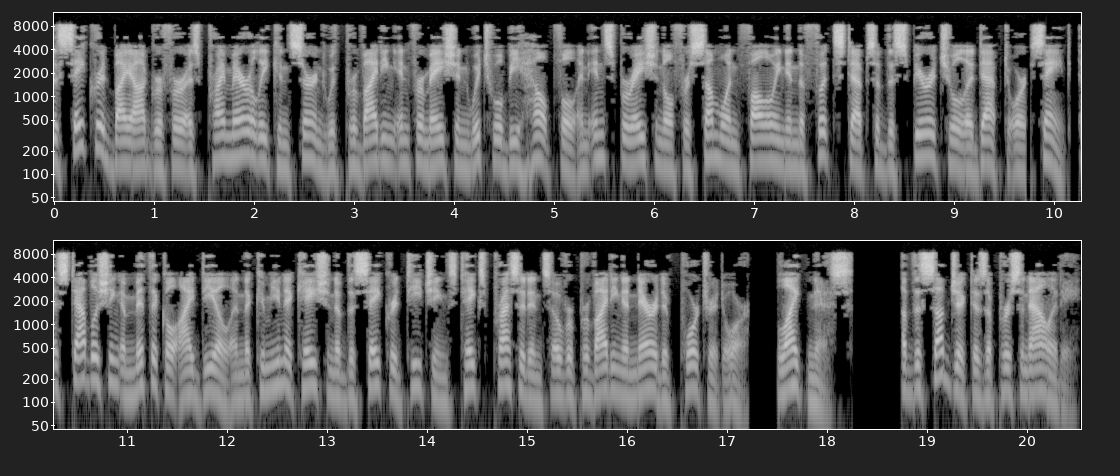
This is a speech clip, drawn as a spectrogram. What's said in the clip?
The sacred biographer is primarily concerned with providing information which will be helpful and inspirational for someone following in the footsteps of the spiritual adept or saint, establishing a mythical ideal and the communication of the sacred teachings takes precedence over providing a narrative portrait or likeness of the subject as a personality.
